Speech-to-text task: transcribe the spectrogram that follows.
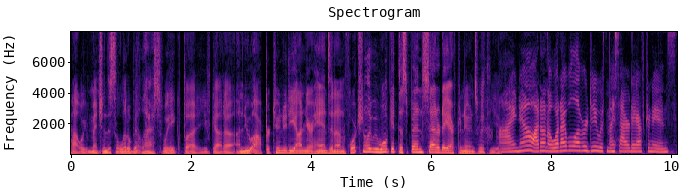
uh, we mentioned this a little bit last week, but you've got a, a, new opportunity on your hands, and unfortunately, we won't get to spend Saturday afternoons with you. I know. I don't know what I will ever do with my Saturday afternoons.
